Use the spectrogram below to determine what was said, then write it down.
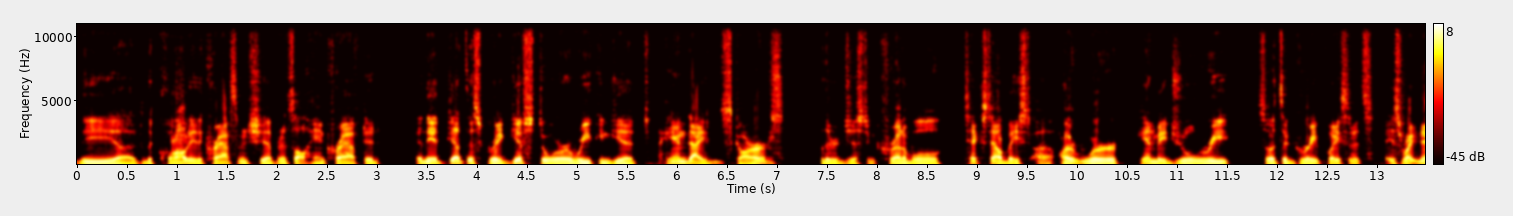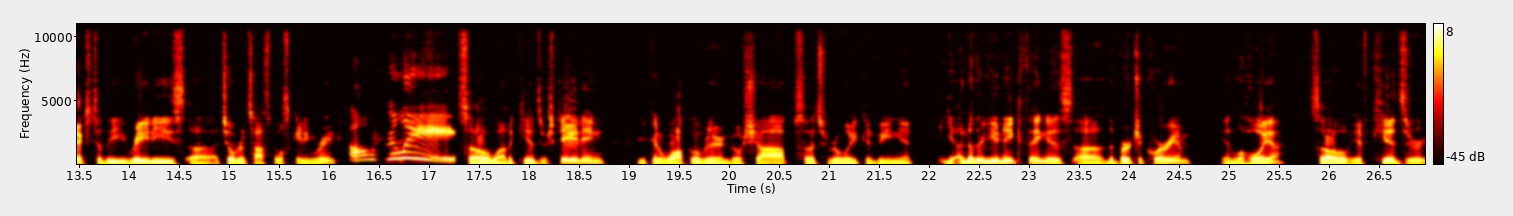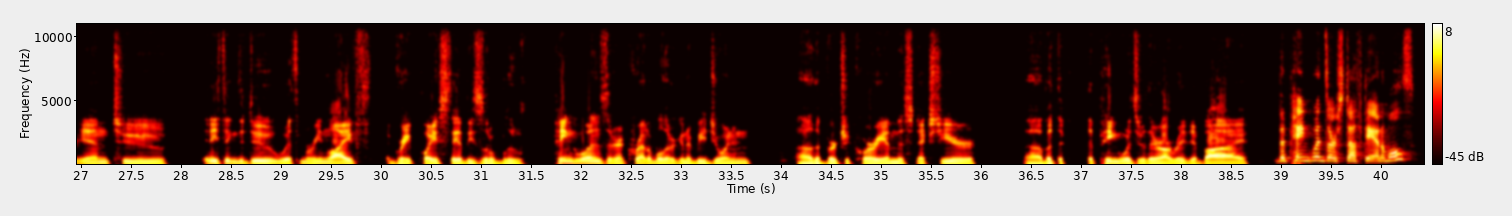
The, uh, the quality, the craftsmanship, and it's all handcrafted. And they've got this great gift store where you can get hand dyed scarves. They're just incredible textile based uh, artwork, handmade jewelry. So it's a great place, and it's it's right next to the Rady's uh, Children's Hospital skating rink. Oh, really? So while the kids are skating, you can walk over there and go shop. So it's really convenient. Yeah, another unique thing is uh, the Birch Aquarium in La Jolla. So if kids are into anything to do with marine life, a great place. They have these little blue penguins that are incredible. They're going to be joining uh, the Birch Aquarium this next year. Uh, but the, the penguins are there already to buy. The penguins are stuffed animals?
